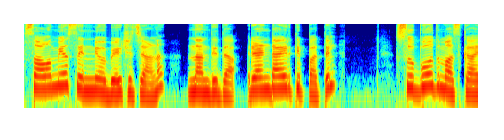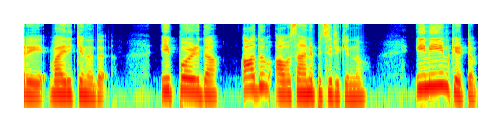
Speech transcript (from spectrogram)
സൗമ്യ സെന്നിനെ ഉപേക്ഷിച്ചാണ് നന്ദിത രണ്ടായിരത്തി പത്തിൽ സുബോധ് മസ്കാരയെ വരിക്കുന്നത്. ഇപ്പോഴിതാ അതും അവസാനിപ്പിച്ചിരിക്കുന്നു. ഇനിയും കെട്ടും.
